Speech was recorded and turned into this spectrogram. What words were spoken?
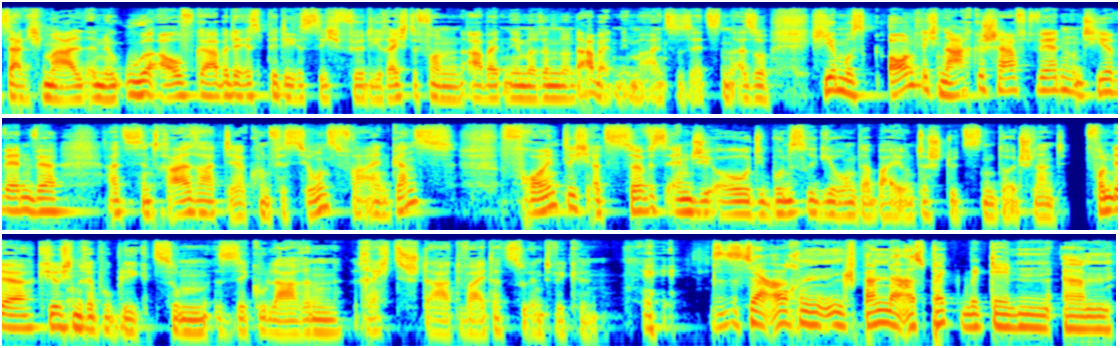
sage ich mal, eine Uraufgabe der SPD ist, sich für die Rechte von Arbeitnehmerinnen und Arbeitnehmern einzusetzen. Also hier muss ordentlich nachgeschärft werden und hier werden wir als Zentralrat der Konfessionsfreien ganz freundlich als Service-NGO die Bundesregierung dabei unterstützen, Deutschland von der Kirchenrepublik zum säkularen Rechtsstaat weiterzuentwickeln. Das ist ja auch ein, spannender Aspekt mit den, ähm,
